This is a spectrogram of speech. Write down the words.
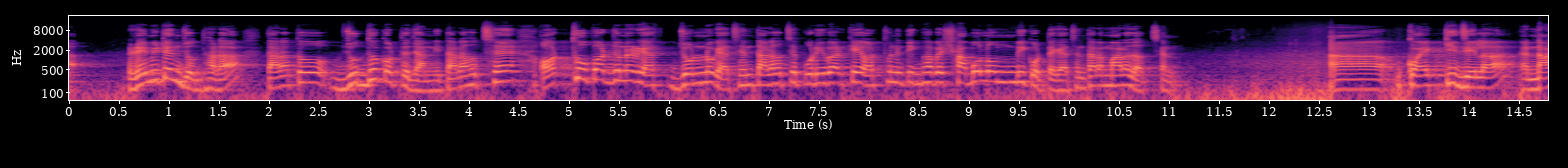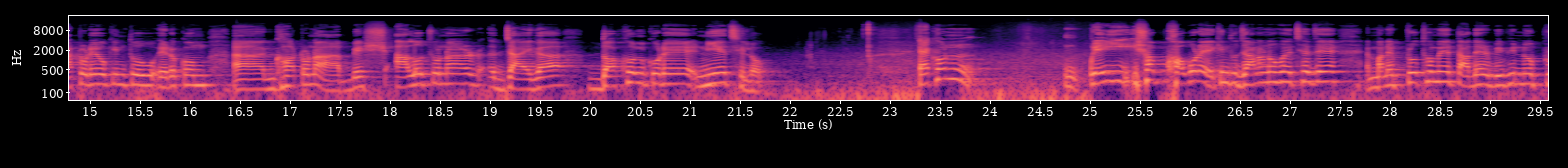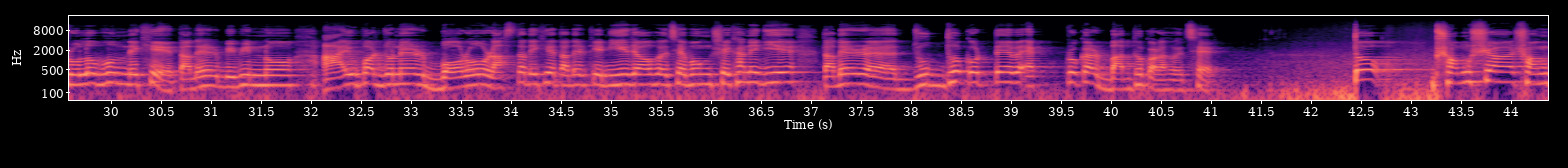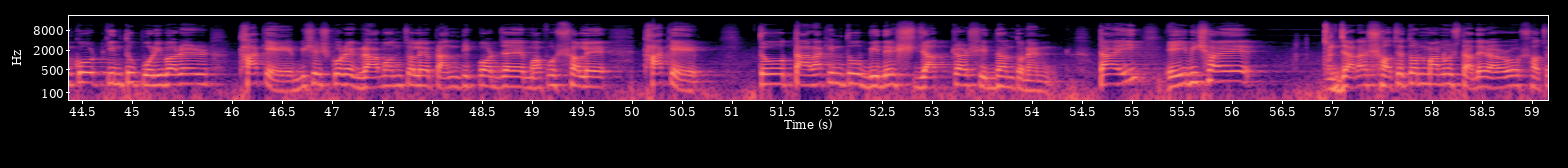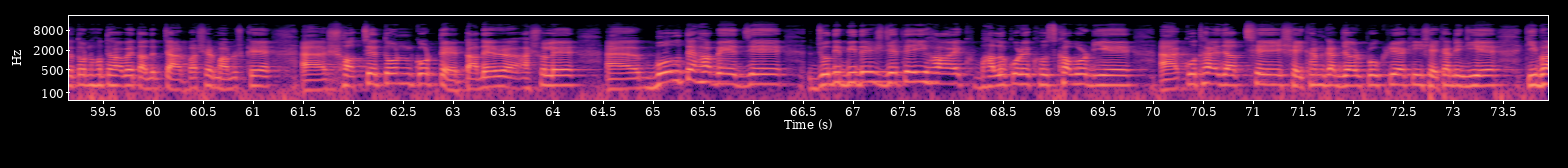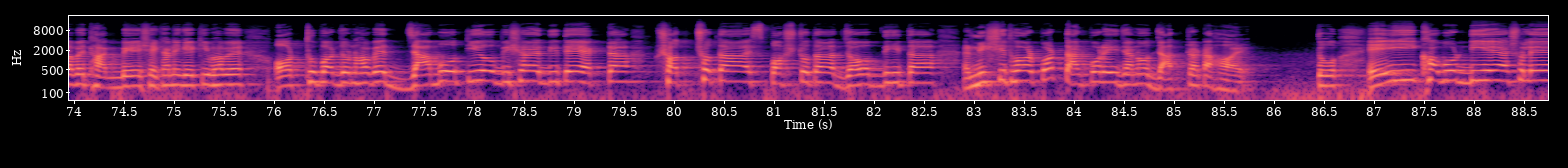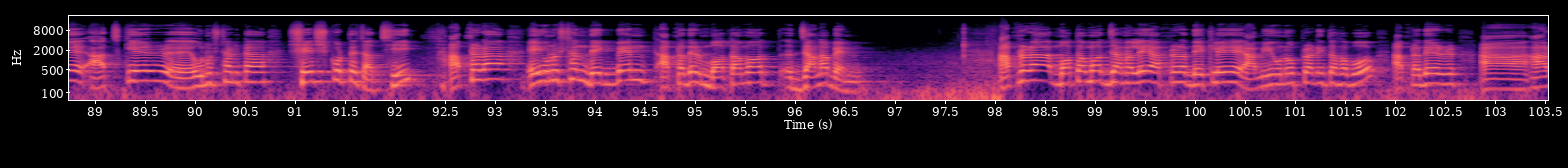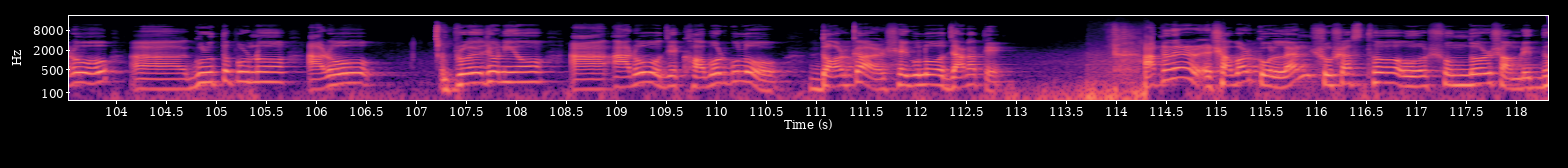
রেমিটেন্স যোদ্ধারা, তারা তো যুদ্ধ করতে যাননি, তারা হচ্ছে অর্থ উপার্জনের জন্য গেছেন, তারা হচ্ছে পরিবারকে অর্থনৈতিকভাবে স্বাবলম্বী করতে গেছেন, তারা মারা যাচ্ছেন। কয়েকটি জেলা, নাটোরেও কিন্তু এরকম ঘটনা বেশ আলোচনার জায়গা দখল করে নিয়েছিল। এখন এই সব খবরে কিন্তু জানানো হয়েছে যে মানে প্রথমে তাদের বিভিন্ন প্রলোভন দেখিয়ে, তাদের বিভিন্ন আয় উপার্জনের বড় রাস্তা দেখিয়ে তাদেরকে নিয়ে যাওয়া হয়েছে এবং সেখানে গিয়ে তাদের যুদ্ধ করতে এক প্রকার বাধ্য করা হয়েছে। তো সমস্যা, সংকট কিন্তু পরিবারের থাকে, বিশেষ করে গ্রাম অঞ্চলে প্রান্তিক পর্যায়ে মফস্বলে থাকে। তো তারা কিন্তু বিদেশ যাত্রার সিদ্ধান্ত নেন। তাই এই বিষয়ে যারা সচেতন মানুষ, তাদের আরও সচেতন হতে হবে, তাদের চারপাশের মানুষকে সচেতন করতে, তাদের আসলে বলতে হবে যে যদি বিদেশ যেতেই হয়, ভালো করে খোঁজখবর নিয়ে কোথায় যাচ্ছে সেইখানকার যাওয়ার প্রক্রিয়া কি, সেখানে গিয়ে কীভাবে থাকবে, সেখানে গিয়ে কীভাবে অর্থ উপার্জন হবে, যাবতীয় বিষয় দিতে একটা স্বচ্ছতা, স্পষ্টতা, জবাবদিহিতা নিশ্চিত হওয়ার পর তারপরেই যেন যাত্রাটা হয়। তো এই খবর দিয়ে আসলে আজকের অনুষ্ঠানটা শেষ করতে চাচ্ছি। আপনারা এই অনুষ্ঠান দেখবেন, আপনাদের মতামত জানাবেন। আপনারা মতামত জানালে, আপনারা দেখলে আমি অনুপ্রাণিত হব। আপনাদের আরও গুরুত্বপূর্ণ আরও প্রয়োজনীয় আরও যে খবরগুলো দরকার সেগুলো জানাতে। আপনাদের সবার কল্যাণ, সুস্বাস্থ্য ও সুন্দর সমৃদ্ধ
